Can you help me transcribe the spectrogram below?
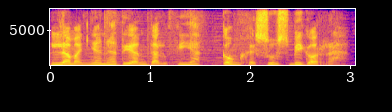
La mañana de Andalucía con Jesús Vigorra.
